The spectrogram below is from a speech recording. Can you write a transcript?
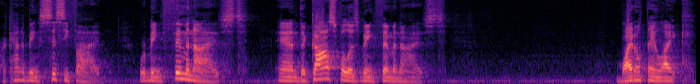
are kind of being sissified we're being feminized, and the gospel is being feminized. Why don't they like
